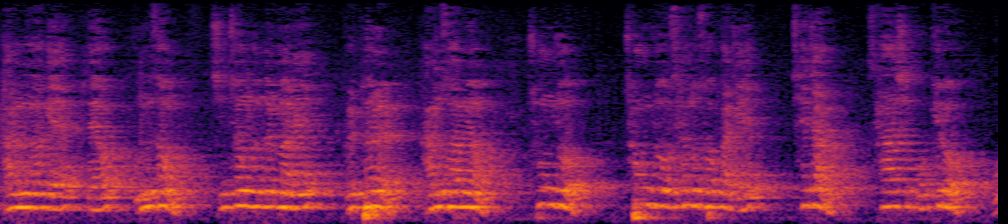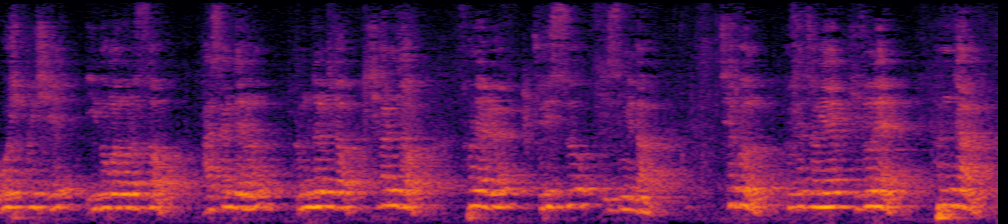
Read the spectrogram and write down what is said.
가능하게 되어 음성 진천군들만의 불편을 감수하며 충주 청주 세무소까지 최장 45km 50분씩 이동함으로써 발생되는 금전적, 시간적 손해를 줄일 수 있습니다. 최근 구세청의 기존의 현장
